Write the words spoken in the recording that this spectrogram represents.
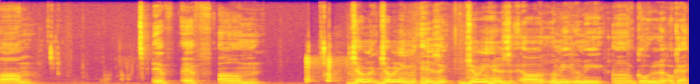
um, if if um, during, his during his uh, let me let me uh, go to the okay.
